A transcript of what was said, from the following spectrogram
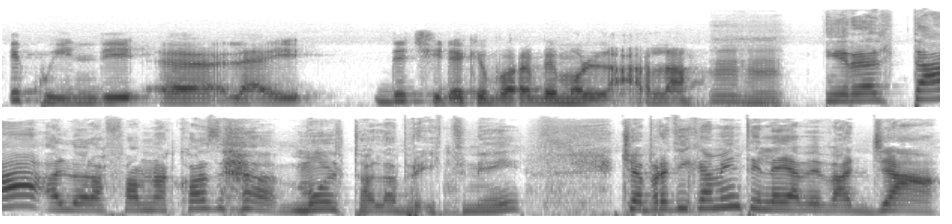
e quindi eh, lei decide che vorrebbe mollarla. Mhm. In realtà, allora fa una cosa molto alla Britney, cioè praticamente lei aveva già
